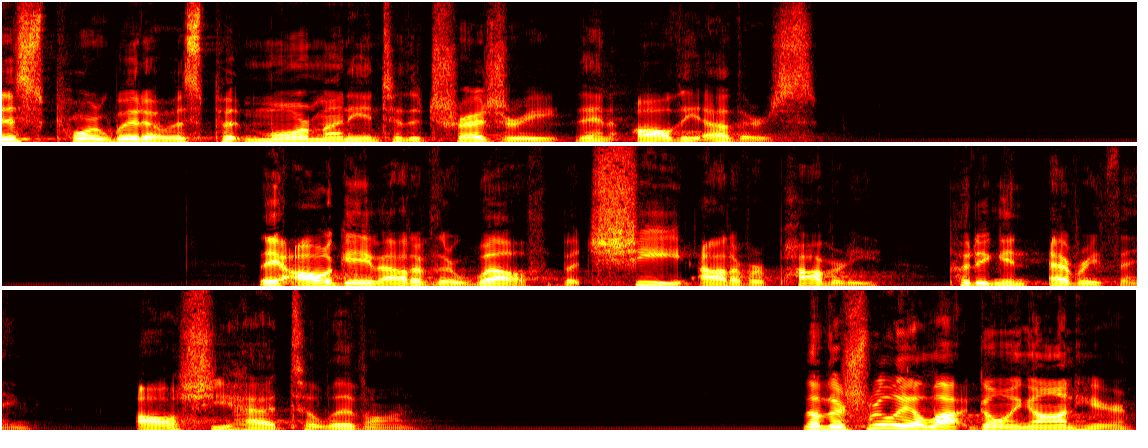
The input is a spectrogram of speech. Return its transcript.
this poor widow has put more money into the treasury than all the others. They all gave out of their wealth, but she out of her poverty, putting in everything, all she had to live on. Now, there's really a lot going on here.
